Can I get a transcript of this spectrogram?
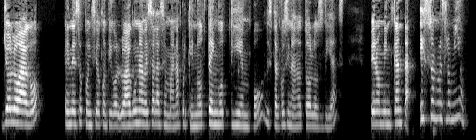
Yo lo hago, en eso coincido contigo, lo hago una vez a la semana porque no tengo tiempo de estar cocinando todos los días, pero me encanta. Eso no es lo mío.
